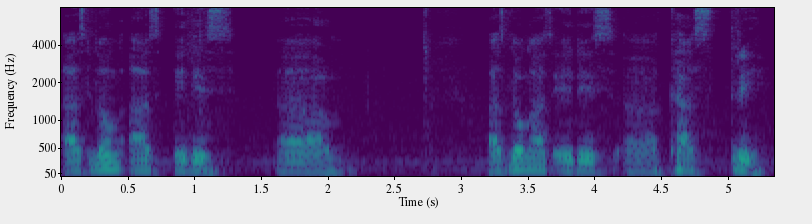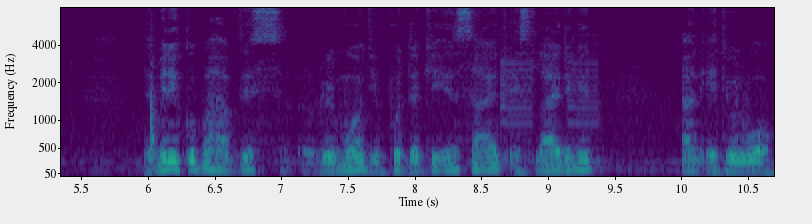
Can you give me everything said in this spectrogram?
as long as it is um, as long as it is uh, CAS 3 the Mini Cooper have this remote. You put the key inside sliding it and it will work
